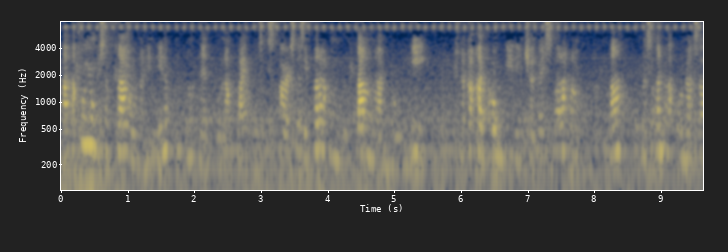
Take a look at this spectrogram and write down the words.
uh, ako yung isang tao na hindi na content ko ng 5 to 6 hours kasi para akong lutang na drogi. Nakaka-drogi din siya guys. Para kang ha? Nasaan ako? Nasa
